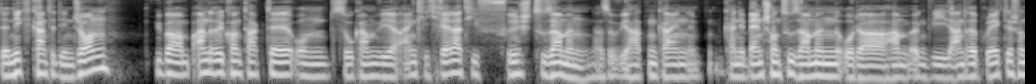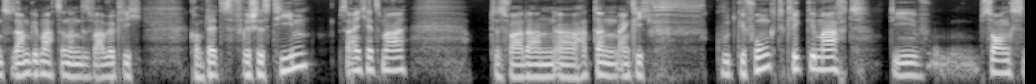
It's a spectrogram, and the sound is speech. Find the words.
der Nick kannte den John über andere Kontakte und so kamen wir eigentlich relativ frisch zusammen. Also wir hatten kein, keine Band schon zusammen oder haben irgendwie andere Projekte schon zusammen gemacht, sondern das war wirklich komplett frisches Team, sage ich jetzt mal. Das war dann, äh, hat dann eigentlich gut gefunkt, Klick gemacht. Die Songs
